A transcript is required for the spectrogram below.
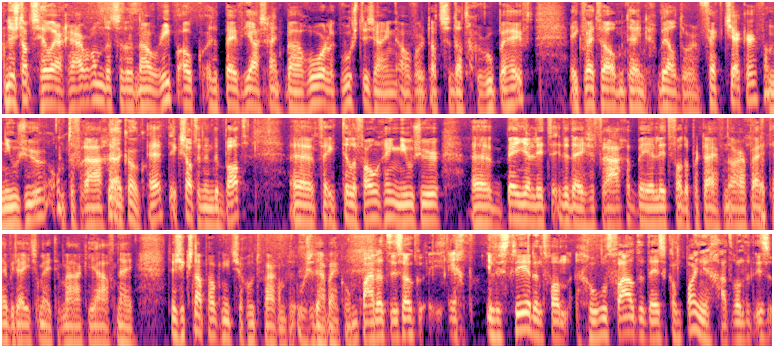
dus dat is heel erg raar. Waarom dat ze dat nou riep, ook de PvdA schijnt behoorlijk woest te zijn... over dat ze dat geroepen heeft. Ik werd wel meteen gebeld door een factchecker van Nieuwsuur... om te vragen. Ja, ik ook. Hè, ik zat in een debat. Uh, telefoon ging, Nieuwsuur. Uh, ben je lid, in deze vragen, ben je lid van de Partij van de Arbeid? Heb je daar iets mee te maken, ja of nee? Dus ik snap ook niet zo goed waarom, hoe ze daarbij komt. Maar dat is ook echt illustrerend van hoe fout het deze campagne gaat. Want het is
